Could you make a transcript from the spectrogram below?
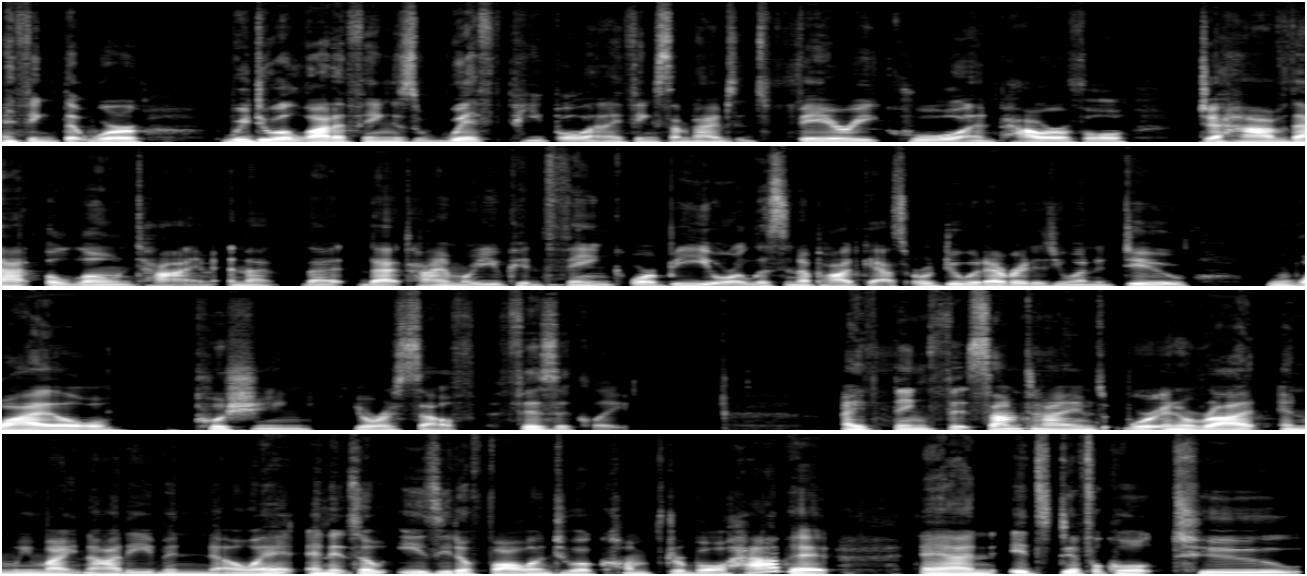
I think that we're we do a lot of things with people and I think sometimes it's very cool and powerful to have that alone time and that that that time where you can think or be or listen to podcasts or do whatever it is you want to do while pushing yourself physically. I think that sometimes we're in a rut and we might not even know it. And it's so easy to fall into a comfortable habit. And it's difficult to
